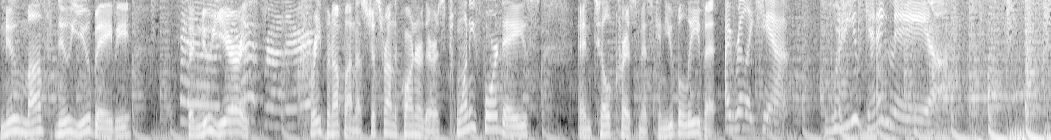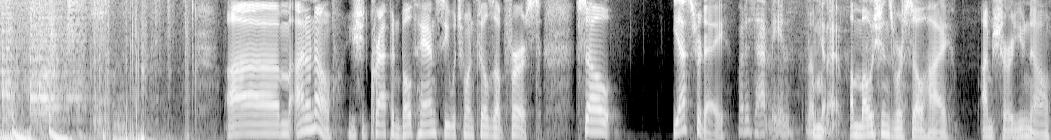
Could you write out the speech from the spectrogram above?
New month, new you, baby. The new year is creeping up on us. Just around the corner, there is 24 days until Christmas. Can you believe it? I really can't. What are you getting me? Um, I don't know. You should crap in both hands, see which one fills up first. So, yesterday, What does that mean? I don't em- get it. emotions were so high. I'm sure you know.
